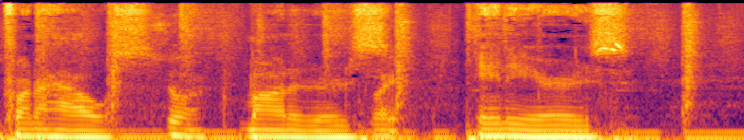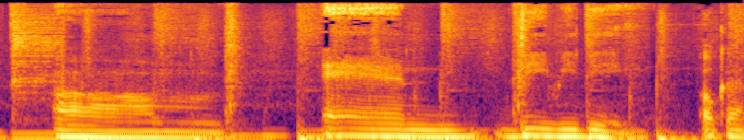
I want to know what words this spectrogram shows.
front of house, Sure. monitors, Right. in ears, um, and DVD okay,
